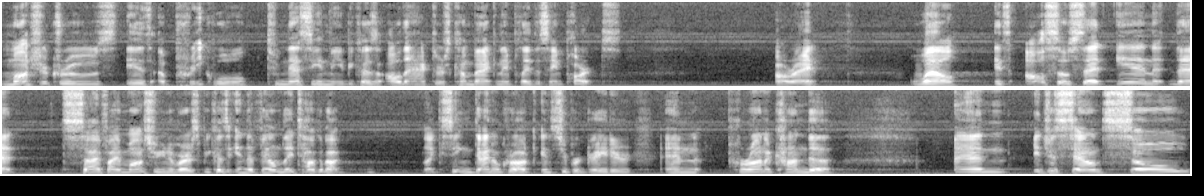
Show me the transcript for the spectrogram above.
Monster Cruise is a prequel to Nessie and Me because all the actors come back and they play the same parts. All right. Well, it's also set in that sci-fi monster universe because in the film they talk about like seeing Dino Croc and Super Gator and Piranaconda, and it just sounds so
